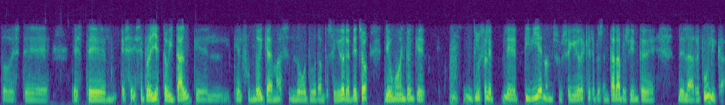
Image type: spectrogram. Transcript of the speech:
todo este, este, ese, ese proyecto vital que él, que él fundó y que además luego tuvo tantos seguidores. De hecho, llegó un momento en que incluso le, le pidieron sus seguidores que se presentara presidente de, de la República.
